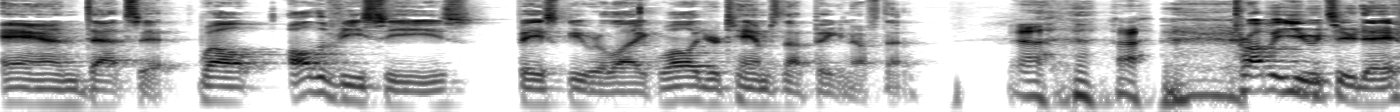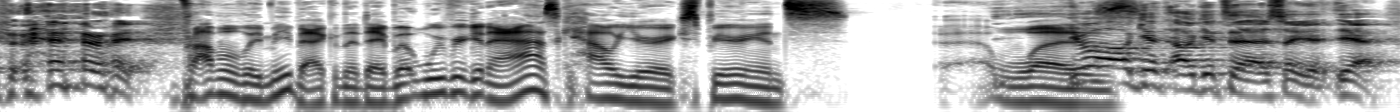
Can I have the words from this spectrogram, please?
and that's it. Well, all the VCs basically were like, well, your TAM's not big enough then. Probably you too, Dave. right. Probably me back in the day. But we were going to ask how your experience was. Well, I'll get I'll get to that second. Yeah.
